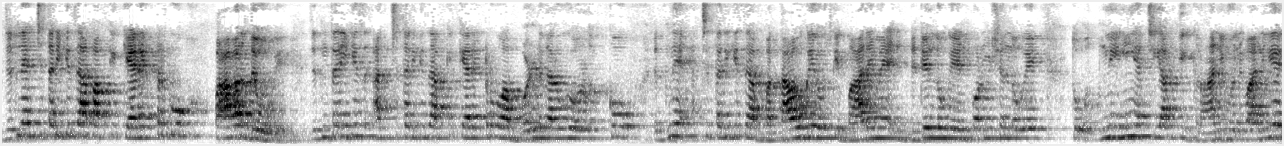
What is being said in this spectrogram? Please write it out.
जितने अच्छे तरीके से आप आपके कैरेक्टर को पावर दोगे, जितने तरीके से अच्छे तरीके से आपके कैरेक्टर को आप बिल्ड करोगे और उसको इतने अच्छे तरीके से आप बताओगे, उसके बारे में डिटेल दोगे इन्फॉर्मेशन दोगे तो उतनी ही अच्छी आपकी कहानी होने वाली है।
